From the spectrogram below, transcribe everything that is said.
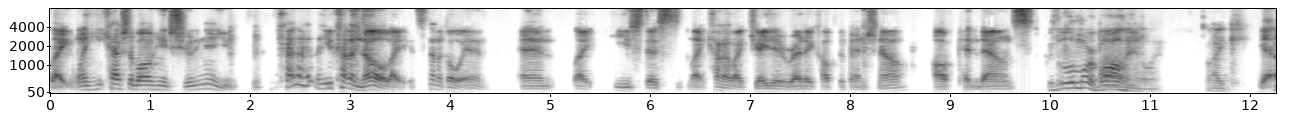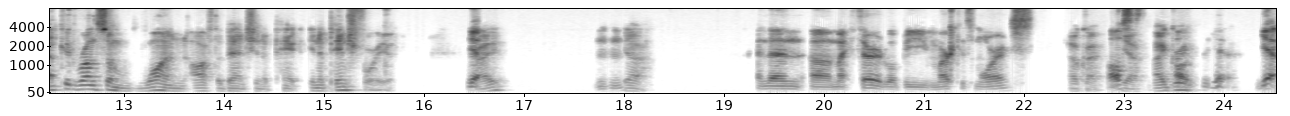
Like when he catches the ball and he's shooting it, you kind of you kind of know like it's gonna go in, and like he's this like kind of like JJ Redick off the bench now, off pin downs. with a little more ball Um, handling. Like yeah. he could run some one off the bench in a pin, in a pinch for you. Yeah. Right. Mm-hmm. Yeah. And then uh, my third will be Marcus Morris. Okay. Also- yeah, I agree. Oh, yeah, yeah.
